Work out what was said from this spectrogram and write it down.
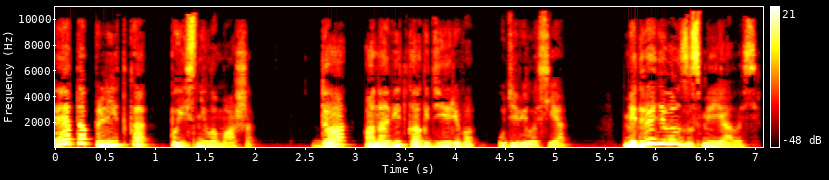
«Это плитка», — пояснила Маша. «Да, а на вид как дерево», — удивилась я. Медведева засмеялась.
